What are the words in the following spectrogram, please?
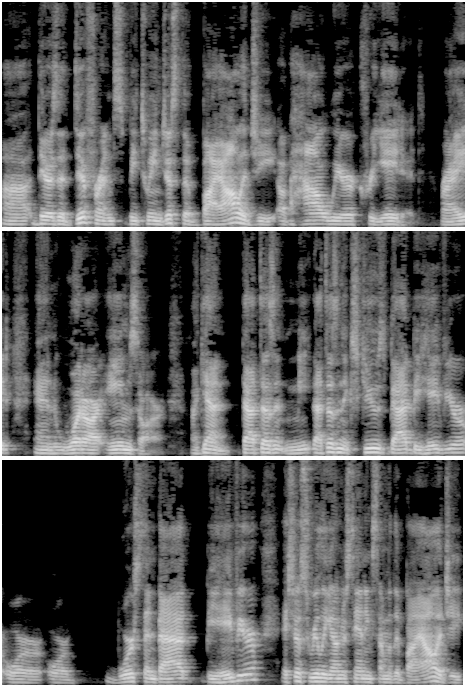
uh, there's a difference between just the biology of how we're created, right? And what our aims are. Again, that doesn't mean that doesn't excuse bad behavior or or worse than bad behavior. It's just really understanding some of the biology.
